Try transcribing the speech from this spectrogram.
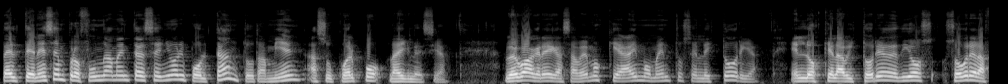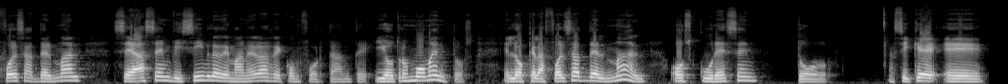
pertenecen profundamente al Señor y por tanto también a su cuerpo, la iglesia. Luego agrega, sabemos que hay momentos en la historia en los que la victoria de Dios sobre las fuerzas del mal se hace visible de manera reconfortante y otros momentos en los que las fuerzas del mal oscurecen todo. Así que eh,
